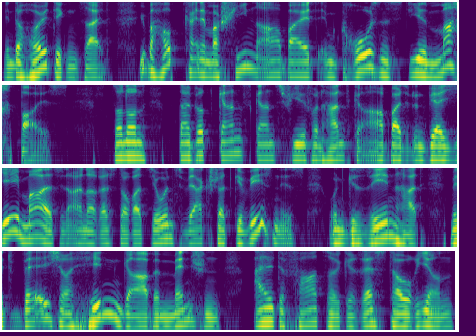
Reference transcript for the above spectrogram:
in der heutigen Zeit überhaupt keine Maschinenarbeit im großen Stil machbar ist, sondern da wird ganz, ganz viel von Hand gearbeitet. Und wer jemals in einer Restaurationswerkstatt gewesen ist und gesehen hat, mit welcher Hingabe Menschen alte Fahrzeuge restaurieren,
